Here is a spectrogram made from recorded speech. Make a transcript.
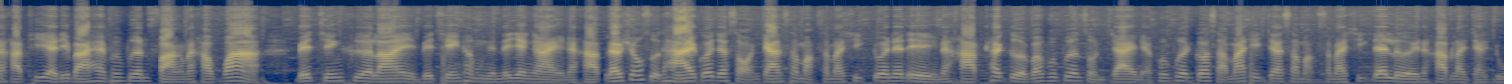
นะครับที่อธิบายให้เพื่อนๆฟังนะครับว่าเบสเชงคืออะไร เบสเชงทำเงินได้ยังไงนะครับ แล้วช่วงสุดท้ายก็จะสอนการสมัครสมาชิกด้วยนั่นเองนะครับ ถ้าเกิดว่าเพื่อนๆสนใจเนี่ย เพื่อนๆก็สามารถที่จะสมัครสมาชิกได้เลยนะครับ หลังจากดู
